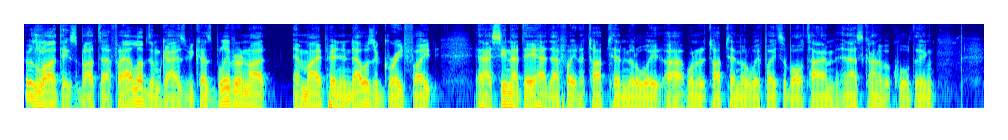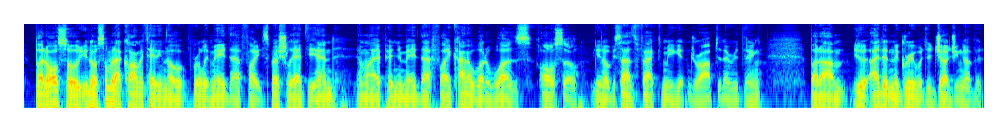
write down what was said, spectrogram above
There was a lot of things about that fight. I love them guys because, believe it or not, in my opinion, that was a great fight. And I seen that they had that fight in the top ten middleweight, uh, one of the top ten middleweight fights of all time, and that's kind of a cool thing. But also, you know, some of that commentating though really made that fight, especially at the end. In my opinion, made that fight kind of what it was. Also, you know, besides the fact of me getting dropped and everything, but um, you know, I didn't agree with the judging of it.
